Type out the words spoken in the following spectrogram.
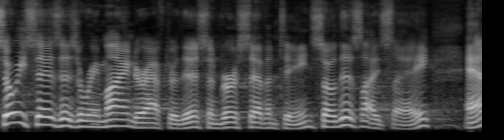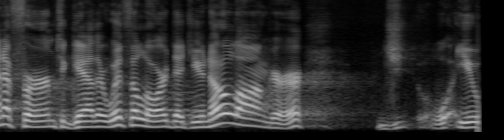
so he says, as a reminder after this in verse 17, so this I say and affirm together with the Lord that you no longer you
